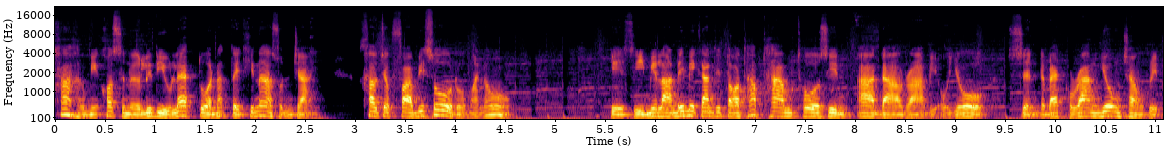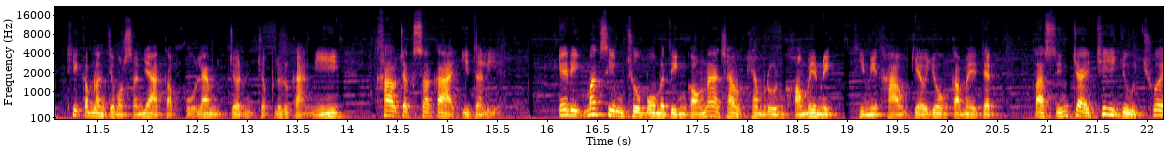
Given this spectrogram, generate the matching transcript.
ถ้าหากมีข้อเสนอหรือดีลแลกตัวนักเตะที่น่าสนใจ ข่าวจากฟาบิโซโรมาโนเอซีมิลานได้มีการติดต่อทับทามโทซินอาดาราบิโอโยเซนเตอร์แบ็กร่างโย่งชาวอังกฤษที่กำลังจะหมดสัญญากับฟูแลมจนจบฤดูกาลนี้ข่าวจากสกายอิตาเลีย เอริก มักซิม ชูโบมาติงกองหน้าชาวแคมรูนของเบลนิกที่มีข่าวเกี่ยวโยงกับเมเต็ด ตัดสินใจที่จะอยู่ช่วย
